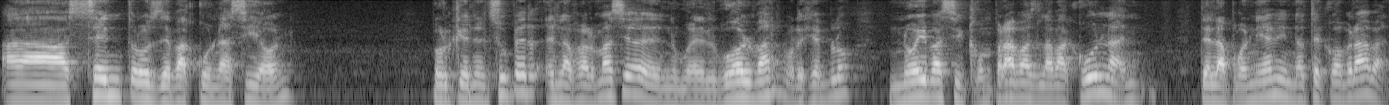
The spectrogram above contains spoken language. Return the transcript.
a centros de vacunación Porque en el súper, en la farmacia, en el Walmart, por ejemplo, no ibas y comprabas la vacuna, te la ponían y no te cobraban.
